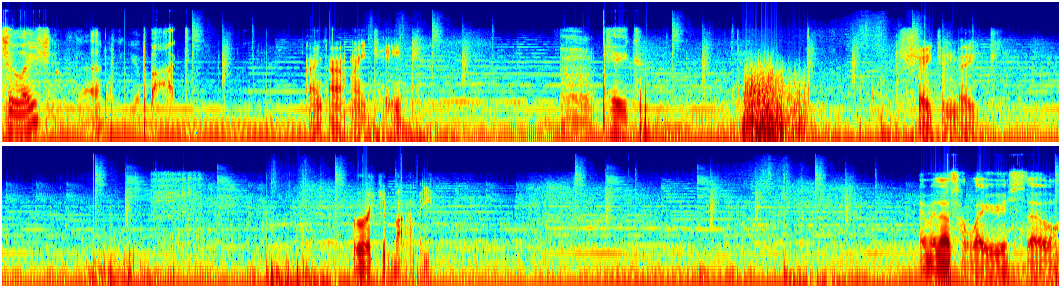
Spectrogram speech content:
Congratulations. You're back. I got my cake. Cake. Shake and bake. Ricky Bobby. I mean, that's hilarious, though.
